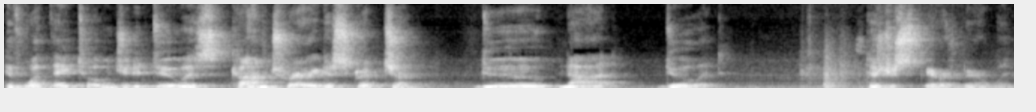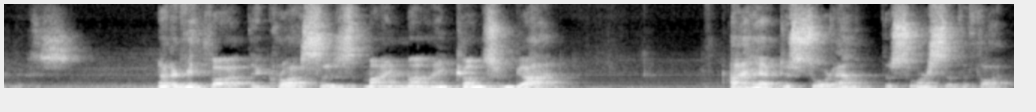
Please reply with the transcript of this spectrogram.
If what they told you to do is contrary to Scripture, do not do it. Does your spirit bear witness? Not every thought that crosses my mind comes from God. I have to sort out the source of the thought.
